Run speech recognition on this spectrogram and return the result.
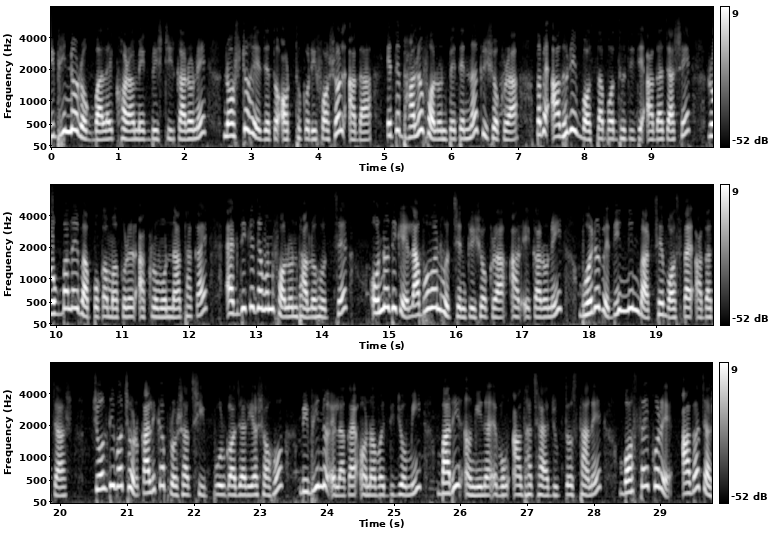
বিভিন্ন রোগবালাই খরা মেঘ বৃষ্টির কারণে নষ্ট হয়ে যেত অর্থকরী ফসল, আদা। এতে ভালো ফলন পেতেন না কৃষকরা। তবে আধুনিক বস্তা পদ্ধতিতে আদা চাষে রোগবালাই বা পোকামাকড়ের আক্রমণ না থাকায় একদিকে যেমন ফলন ভালো হচ্ছে অন্যদিকে লাভবান হচ্ছেন কৃষকরা আর এ কারণেই ভৈরবে দিন দিন বাড়ছে বস্তায় আদা চাষ। চলতি বছর কালিকা প্রসাদ শিবপুর গজারিয়া সহ বিভিন্ন এলাকায় অনাবাদি জমি বাড়ির আঙিনা এবং আধা ছায়াযুক্ত স্থানে বস্তায় করে আদা চাষ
